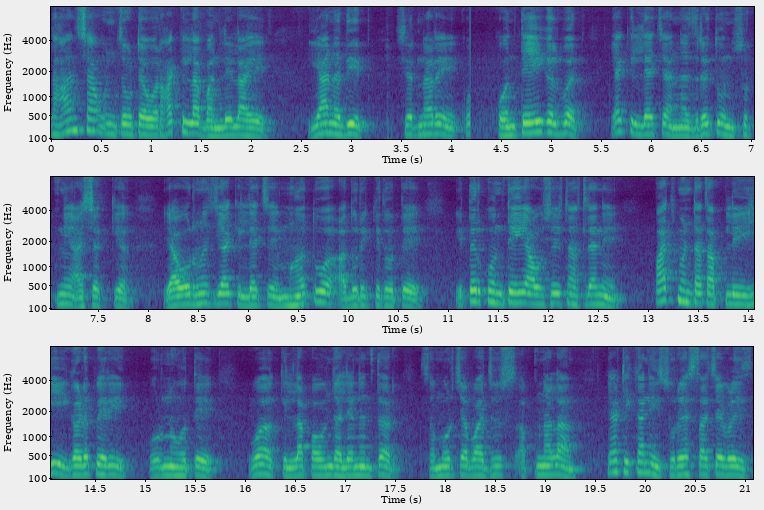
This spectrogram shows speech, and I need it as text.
लहानशा उंचवट्यावर हा किल्ला बांधलेला आहे. या नदीत शिरणारे कोणतेही गलबत या किल्ल्याच्या नजरेतून सुटणे अशक्य. यावरूनच या किल्ल्याचे महत्त्व अधोरेखित होते. इतर कोणतेही अवशेष नसल्याने पाच मिनिटात आपली ही गडफेरी पूर्ण होते व किल्ला पाहून झाल्यानंतर समोरच्या बाजूस आपणाला या ठिकाणी सूर्यास्ताच्या वेळीस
